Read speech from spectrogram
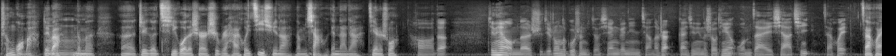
成果嘛，对吧？那么。呃，这个齐国的事儿是不是还会继续呢？那么下回跟大家接着说。好的，今天我们的史记中的故事呢，就先跟您讲到这儿。感谢您的收听，我们在下期再会。再会。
